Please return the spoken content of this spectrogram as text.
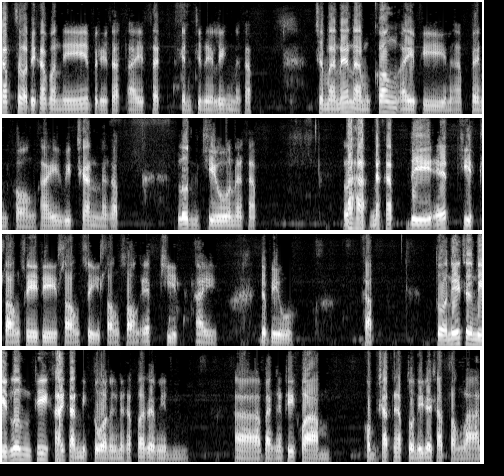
ครับ สวัสดีครับ วันนี้บริษัท i s a c Engineering นะครับ จะมาแนะนำกล้อง IP นะครับ เป็นของ High Vision นะครับ รุ่น Q นะครับ รหัสนะครับ DS ขีด2 CD 2 4 2 2 F ขีด I W ครับ ตัวนี้จะมีรุ่นที่คล้ายกันอีกตัวหนึ่งนะครับ ก็จะเป็นอ่าแบ่งกันที่ความคมชัดนะครับ ตัวนี้จะชัด 2 ล้าน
